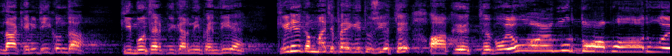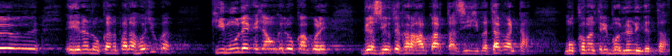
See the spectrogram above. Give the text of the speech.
ਲਾ- ਕੇ ਨਹੀਂ ਠੀਕ ਹੁੰਦਾ। ਕੀਮੋਥੈਰੇਪੀ ਕਰਨੀ ਪੈਂਦੀ ਹੈ। ਕਿਹੜੇ ਕੰਮਾਂ 'ਚ ਪੈ ਗਏ ਤੁਸੀਂ ਇੱਥੇ? ਆ ਕੇ ਇੱਥੇ ਬੋਏ ਓਏ ਮੁਰਦਾਬਾਦ, ਓਏ ਇਹਨਾਂ ਲੋਕਾਂ ਦਾ ਪਹਿਲਾਂ ਹੋ ਜਾਊਗਾ। ਕੀ ਮੂੰਹ ਲੈ ਕੇ ਜਾਓਗੇ ਲੋਕਾਂ ਕੋਲੇ? ਵੀ ਅਸੀਂ ਉੱਥੇ ਖਰਾਬ ਕਰਤਾ ਸੀ ਜੀ, ਅੱਧਾ ਘੰਟਾ। ਮੁੱਖ ਮੰਤਰੀ ਬੋਲਣ ਨਹੀਂ ਦਿੱਤਾ।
